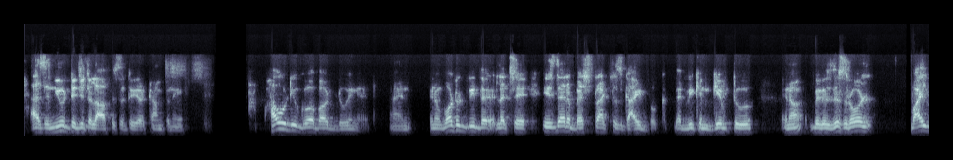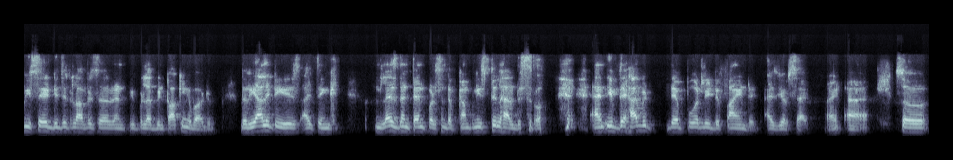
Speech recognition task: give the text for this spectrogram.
as a new digital officer to your company how would you go about doing it and you know what would be the let's say is there a best practice guidebook that we can give to you know because this role while we say digital officer and people have been talking about it the reality is i think less than 10% of companies still have this role and if they have it they've poorly defined it, as you have said, right? Uh, so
